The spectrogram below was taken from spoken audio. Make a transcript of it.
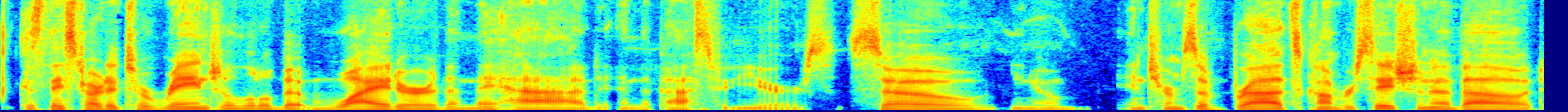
because they started to range a little bit wider than they had in the past few years. So, you know, in terms of Brad's conversation about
